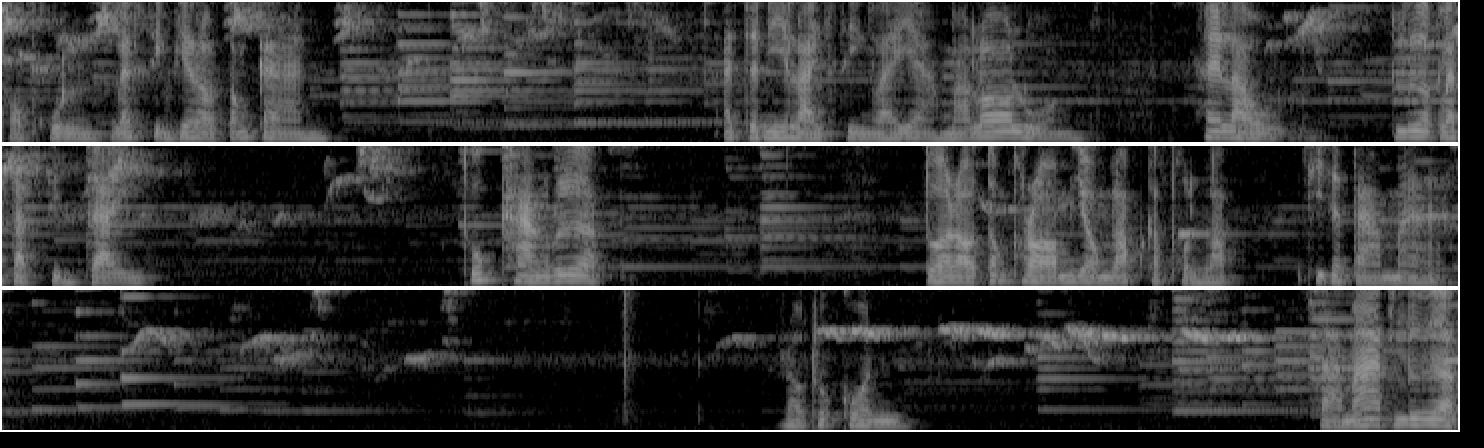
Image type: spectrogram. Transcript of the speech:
ขอบคุณและสิ่งที่เราต้องการ อาจจะมีหลายสิ่งหลายอย่างมาล่อลวง ให้เราเลือกและตัดสินใจ ทุกทางเลือก ตัวเราต้องพร้อมยอมรับกับผลลัพธ์ที่จะตามมา เราทุกคน สามารถเลือก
